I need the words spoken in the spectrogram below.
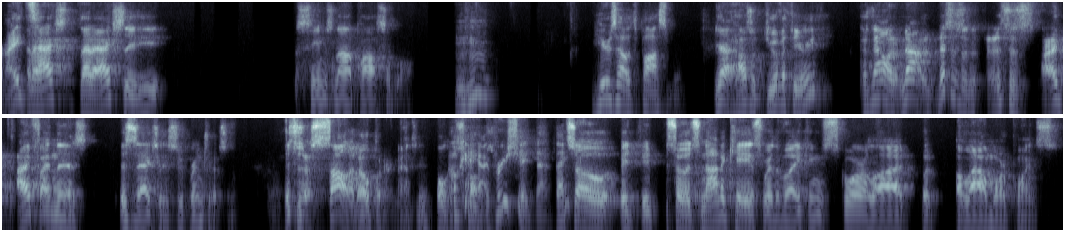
right? That actually, that actually seems not possible. Mm-hmm. Here's how it's possible. Yeah, how's it? Do you have a theory? Because now, now this is a, this is I I find this this is actually super interesting. This is a solid opener, Matthew. Holy okay, smokes. I appreciate that. Thank so you. It, it so it's not a case where the Vikings score a lot but allow more points.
